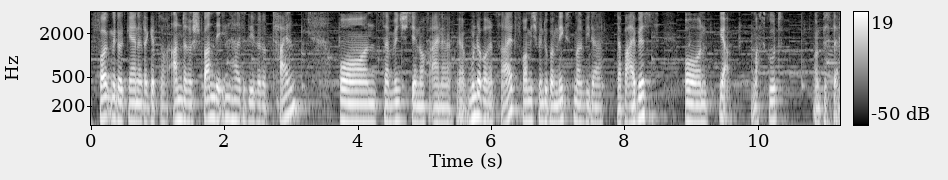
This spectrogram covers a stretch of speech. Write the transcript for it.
folg mir dort gerne. Da gibt es auch andere spannende Inhalte, die wir dort teilen. Und dann wünsche ich dir noch eine ja, wunderbare Zeit. Freue mich, wenn du beim nächsten Mal wieder dabei bist. Und ja, mach's gut und bis dann.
